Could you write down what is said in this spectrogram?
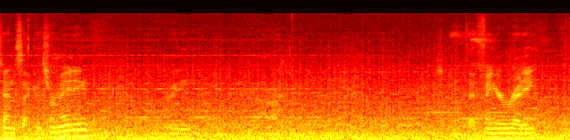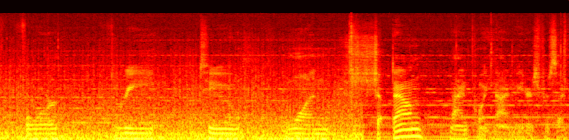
10 seconds remaining. Uh, that finger ready. Four, three, two, one. Shut down. 9.9 meters per second.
